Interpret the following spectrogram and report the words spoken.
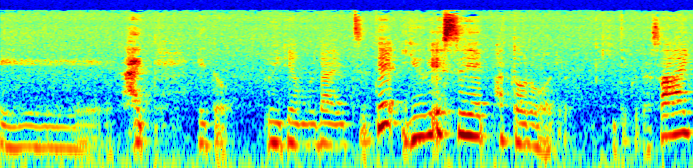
えーはい、えっ、とウィリアム・ライツで USA パトロール聞いてください。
